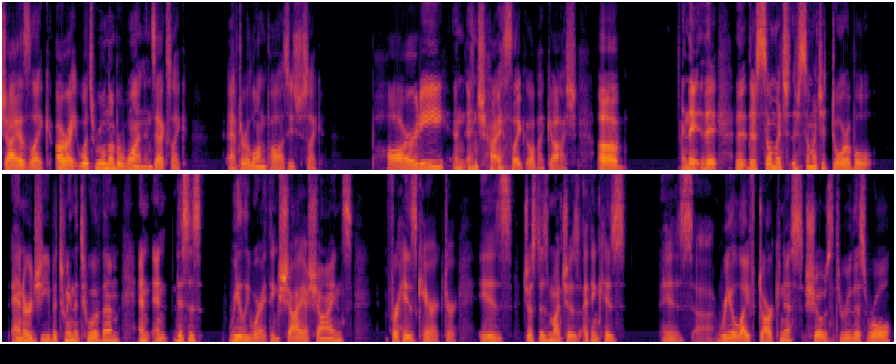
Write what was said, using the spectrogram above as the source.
Shia's like, all right, what's rule number one? And Zach's like, after a long pause, he's just like, party? And and Shia's like, oh my gosh. Uh, and they, they, they there's so much there's so much adorable energy between the two of them. And and this is really where I think Shia shines for his character is just as much as I think his his uh, real life darkness shows through this role.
